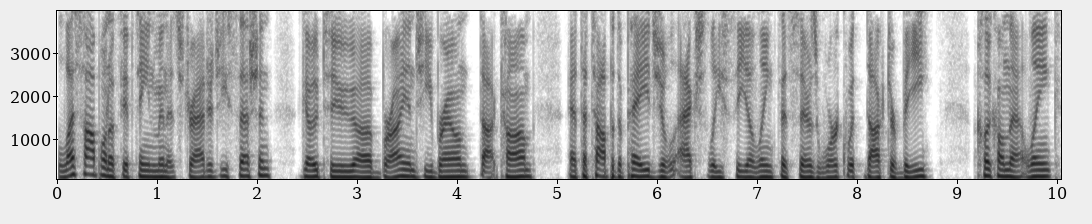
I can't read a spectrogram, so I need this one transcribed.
Let's hop on a 15 minute strategy session. Go to uh, briangBrown.com. At the top of the page, you'll actually see a link that says work with Dr. B. Click on that link,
